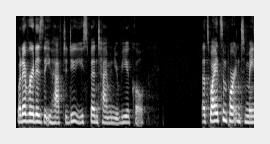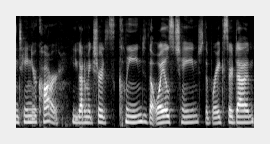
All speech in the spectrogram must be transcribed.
whatever it is that you have to do, you spend time in your vehicle. That's why it's important to maintain your car. You got to make sure it's cleaned, the oil's changed, the brakes are done.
